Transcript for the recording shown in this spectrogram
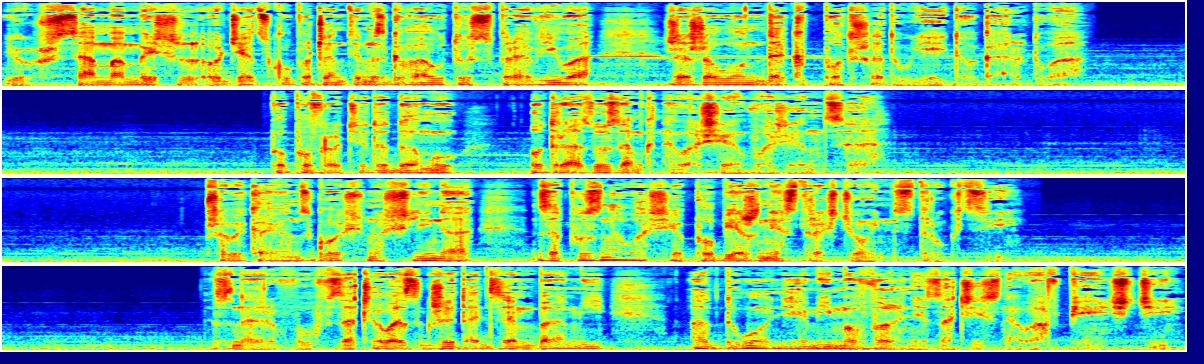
Już sama myśl o dziecku poczętym z gwałtu sprawiła, że żołądek podszedł jej do gardła. Po powrocie do domu od razu zamknęła się w łazience. Przełykając głośno ślinę, zapoznała się pobieżnie z treścią instrukcji. Z nerwów zaczęła zgrzytać zębami, a dłonie mimowolnie zacisnęła w pięści.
